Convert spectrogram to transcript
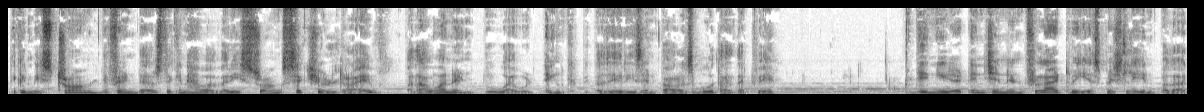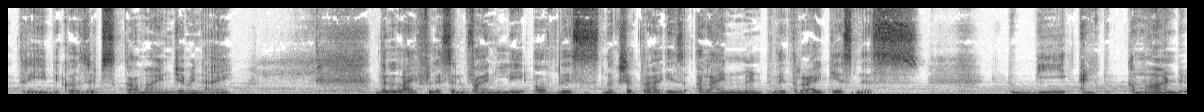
They can be strong defenders, they can have a very strong sexual drive, Pada 1 and 2, I would think, because Aries and Taurus both are that way. They need attention and flattery, especially in Pada 3, because it's Kama and Gemini. The life lesson, finally, of this nakshatra is alignment with righteousness to be and to command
